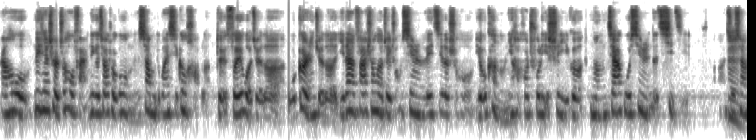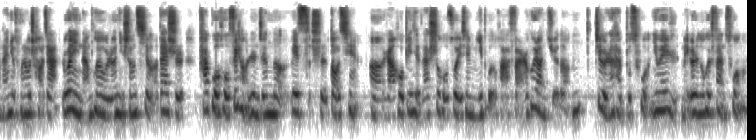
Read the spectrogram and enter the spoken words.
然后那件事之后，反而那个教授跟我们项目的关系更好了。对，所以我觉得，我个人觉得，一旦发生了这种信任危机的时候，有可能你好好处理是一个能加固信任的契机。啊，就像男女朋友吵架，如果你男朋友惹你生气了，但是他过后非常认真的为此事道歉，呃，然后并且在事后做一些弥补的话，反而会让你觉得，嗯，这个人还不错，因为每个人都会犯错嘛。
